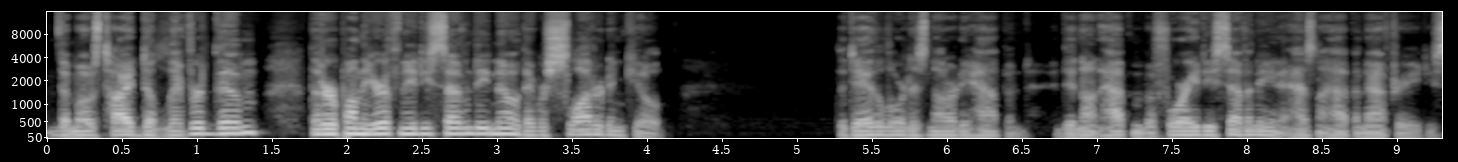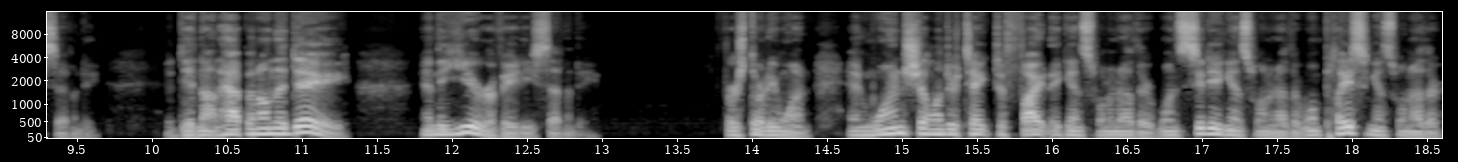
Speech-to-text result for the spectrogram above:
the Most High delivered them that are upon the earth in AD 70? No, they were slaughtered and killed. The day of the Lord has not already happened. It did not happen before AD 70, and it has not happened after AD 70. It did not happen on the day and the year of AD 70. Verse 31 And one shall undertake to fight against one another, one city against one another, one place against one another,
